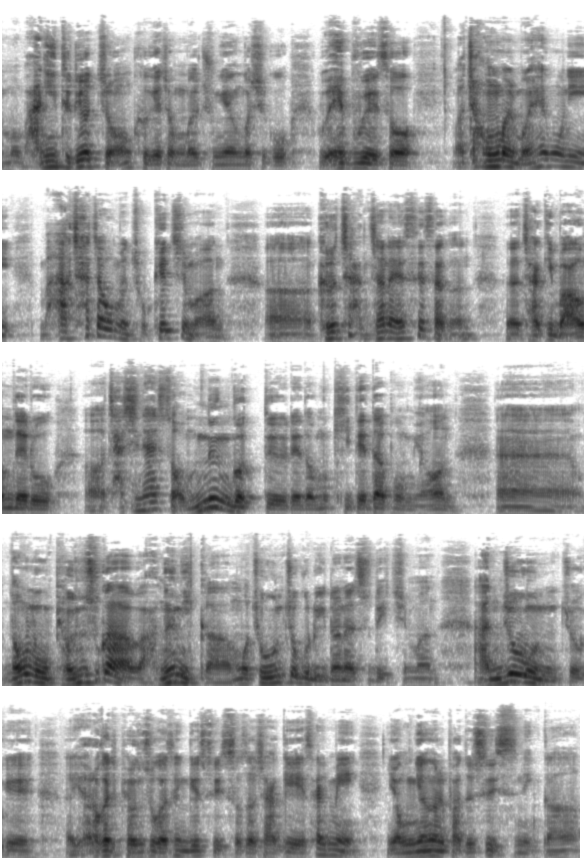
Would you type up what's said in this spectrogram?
뭐 많이 드렸죠. 그게 정말 중요한 것이고 외부에서 정말 뭐 행운이 막 찾아오면 좋겠지만 어, 그렇지 않잖아요. 세상은 자기 마음대로 어, 자신이 할 수 없는 것들에 너무 기대다 보면 너무 변수가 많으니까 뭐 좋은 쪽으로 일어날 수도 있지만 안 좋은 쪽에 여러 가지 변수가 생길 수 있어서 자기의 삶이 영향을 받을 수 있으니까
